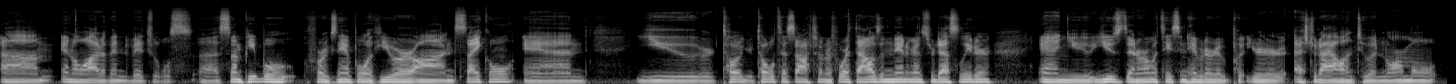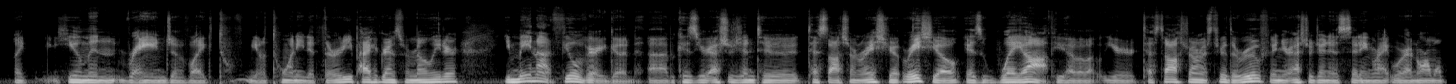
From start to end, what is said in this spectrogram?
um, in a lot of individuals. Uh, some people, for example, if you are on cycle and you your total testosterone is 4,000 nanograms per deciliter, and you use the aromatase inhibitor to put your estradiol into a normal like human range of like you know 20 to 30 picograms per milliliter you may not feel very good uh, because your estrogen to testosterone ratio ratio is way off you have a, your testosterone is through the roof and your estrogen is sitting right where a normal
